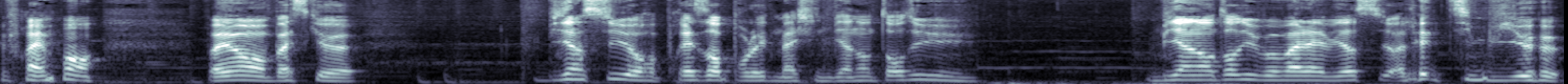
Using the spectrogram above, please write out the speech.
Vraiment, Vraiment, parce que. Bien sûr, présent pour le Machine, bien entendu. Bien entendu, malin, bien sûr. Le team vieux.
